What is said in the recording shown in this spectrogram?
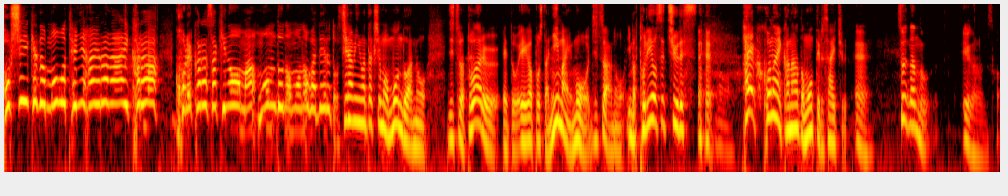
欲しいけどもう手に入らないからこれから先の、ま、モンドのものが出ると。ちなみに私もモンドあの実はとある、えっと、映画ポスター2枚も実はあの今取り寄せ中です。早く来ないかなと思ってる最中、ええ、それ何の映画なんですか？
